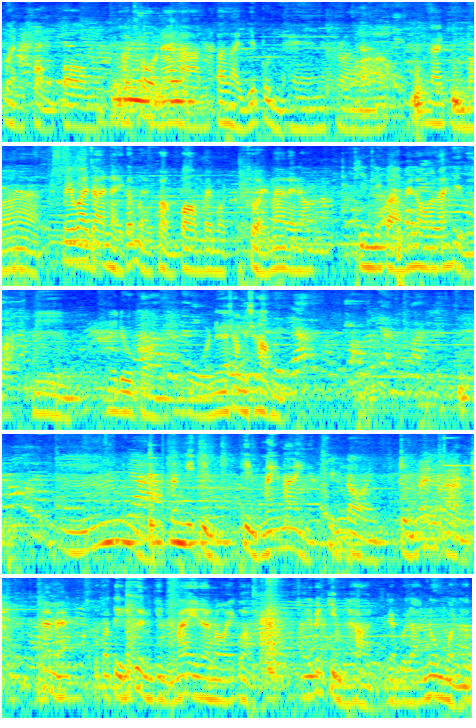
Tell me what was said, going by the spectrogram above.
เหมือนของปลอมเขาโชว์หน้าร้านปลาไหลญี่ปุ่นแท้นะครับน่ากินมาก ไม่ว่าจะอันไหนก็เหมือนของปลอมไปหมดสวยมากเลยเนาะกินดีกว่าไม่รอแล้วหิวอะนี่ให้ดูก่อนโอ้โหเนื้อช่ำๆอืมมันมีกลิ่นกลิ่นไม่ไหม้อะชิมหน่อยกินไม่ผ่านใช่ไหมปกติที่อื่นกลิ่นไหม้จะน้อยกว่า อันนี้เป็นกลิ่นถ่านแกมบุระนุ่มหมดแล้ว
